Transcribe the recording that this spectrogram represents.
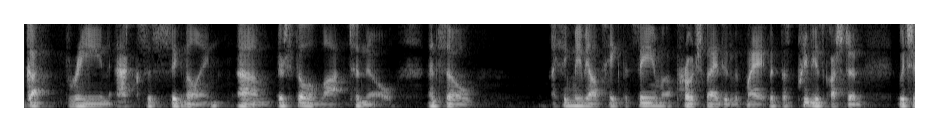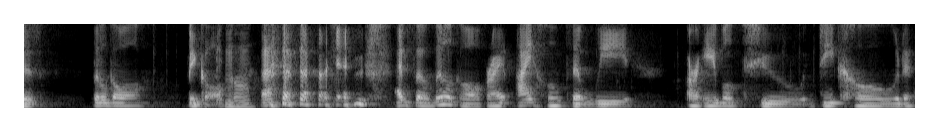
gut brain axis signaling, um, there's still a lot to know. And so I think maybe I'll take the same approach that I did with my with the previous question, which is little goal, big goal. Big goal. and, and so little goal, right? I hope that we are able to decode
